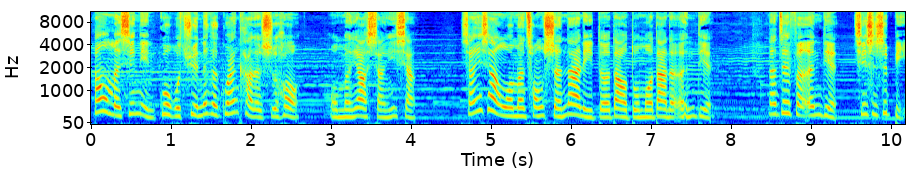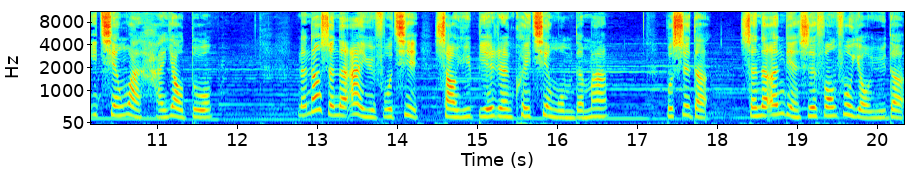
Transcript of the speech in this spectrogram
当我们心里过不去那个关卡的时候，我们要想一想，想一想，我们从神那里得到多么大的恩典。那这份恩典其实是比一千万还要多。难道神的爱与福气少于别人亏欠我们的吗？不是的，神的恩典是丰富有余的，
